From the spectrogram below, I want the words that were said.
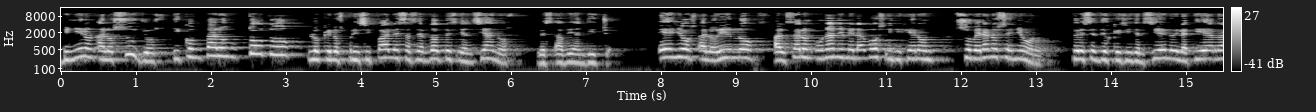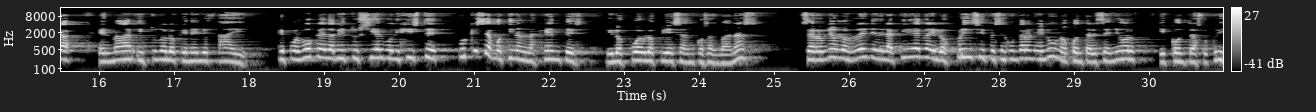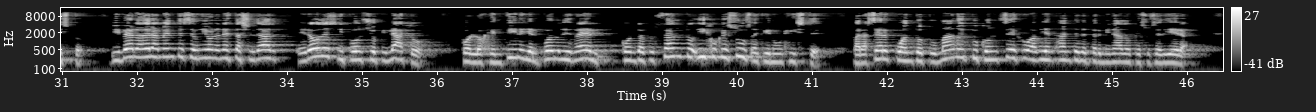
vinieron a los suyos y contaron todo lo que los principales sacerdotes y ancianos les habían dicho. Ellos, al oírlo, alzaron unánime la voz y dijeron, Soberano Señor, tú eres el Dios que hiciste el cielo y la tierra, el mar y todo lo que en ellos hay. Que por boca de David tu siervo dijiste, ¿por qué se amotinan las gentes y los pueblos piensan cosas vanas? Se reunieron los reyes de la tierra y los príncipes se juntaron en uno contra el Señor y contra su Cristo. Y verdaderamente se unieron en esta ciudad Herodes y Poncio Pilato, con los gentiles y el pueblo de Israel, contra tu santo Hijo Jesús a quien ungiste, para hacer cuanto tu mano y tu consejo habían antes determinado que sucediera.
